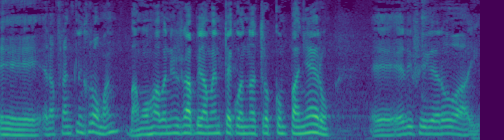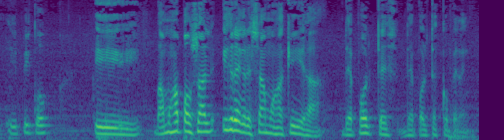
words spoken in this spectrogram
Eh, era Franklin Roman. Vamos a venir rápidamente con nuestros compañeros, eh, Eddie Figueroa y, y Pico. Y vamos a pausar y regresamos aquí a Deportes Deportes Copenhague.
